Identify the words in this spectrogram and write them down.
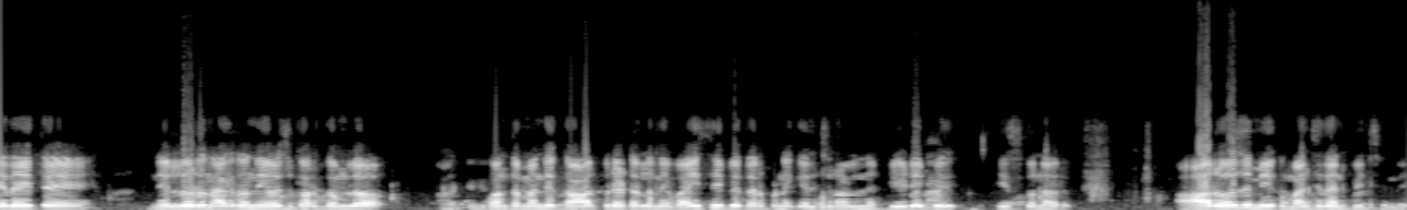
ఏదైతే నెల్లూరు నగర నియోజకవర్గంలో కొంతమంది కార్పొరేటర్లని వైసీపీ తరఫున గెలిచిన వాళ్ళని టీడీపీ తీసుకున్నారు. ఆ రోజు మీకు మంచిది అనిపించింది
